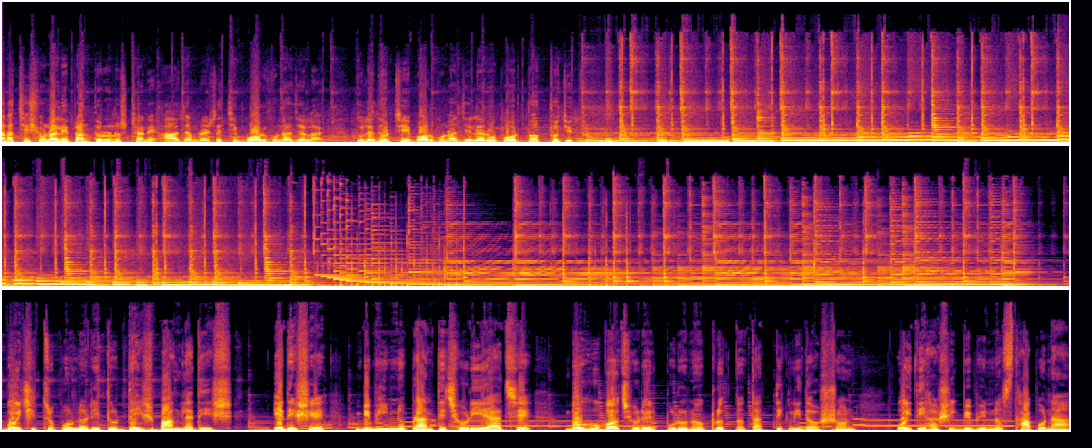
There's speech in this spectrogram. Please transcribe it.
জানাচ্ছি সোনালী প্রান্তর অনুষ্ঠানে। আজ আমরা এসেছি বরগুনা জেলায়। তুলে ধরছি বরগুনা জেলার উপর তথ্যচিত্র। বৈচিত্র্যপূর্ণ ঋতুর দেশ বাংলাদেশ। এদেশে বিভিন্ন প্রান্তে ছড়িয়ে আছে বহু বছরের পুরনো প্রত্নতাত্ত্বিক নিদর্শন, ঐতিহাসিক বিভিন্ন স্থাপনা,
